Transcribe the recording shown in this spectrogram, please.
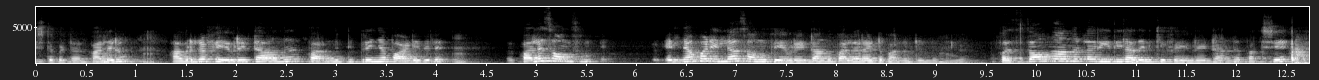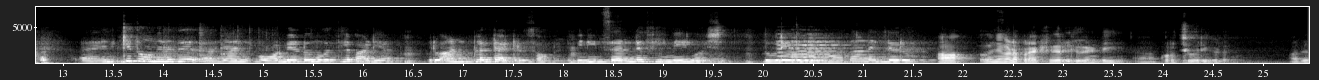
ഇഷ്ടപ്പെട്ടാണ്. പലരും അവരുടെ ഫേവറേറ്റ് ആണെന്ന് പറഞ്ഞിട്ട് ഇത്രയും ഞാൻ പാടിയതിൽ പല സോങ്സും ഞാൻ പാടിയ എല്ലാ സോങ്ങും ഫേവറേറ്റ് ആണെന്ന് പലരായിട്ട് പറഞ്ഞിട്ടുണ്ട്. ഫസ്റ്റ് സോങ് ആണെന്നുള്ള രീതിയിൽ അതെനിക്ക് ഫേവറേറ്റ് ആണ്. പക്ഷേ എനിക്ക് തോന്നുന്നത് ഞാൻ ഓർമ്മയുണ്ട് മുഖത്തിൽ പാടിയ ഒരു അൺപ്ലഗ്ഡ് ആയിട്ടൊരു സോങ് ഉണ്ട്. വിനീത് സാറിന്റെ ഫീമെയിൽ വേർഷൻ ദൂരെ ദൂരെ. അതാണ് എന്റെ ഒരു ആ ഞങ്ങളുടെ പ്രേക്ഷകർക്ക് വേണ്ടി കുറച്ച് വരികൾ അത്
